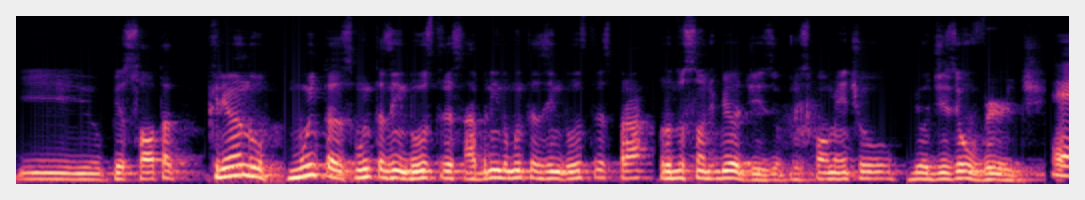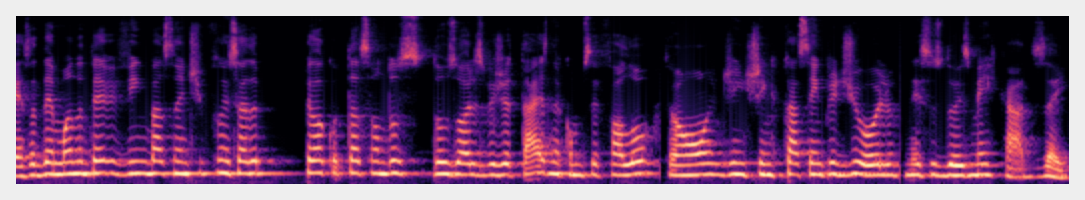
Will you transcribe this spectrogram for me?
e o pessoal está criando muitas, muitas indústrias, abrindo muitas indústrias para produção de biodiesel, principalmente o biodiesel verde. É, essa demanda deve vir bastante influenciada pela cotação dos, dos óleos vegetais, né, como você falou. Então, a gente tem que ficar sempre de olho nesses dois mercados aí.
